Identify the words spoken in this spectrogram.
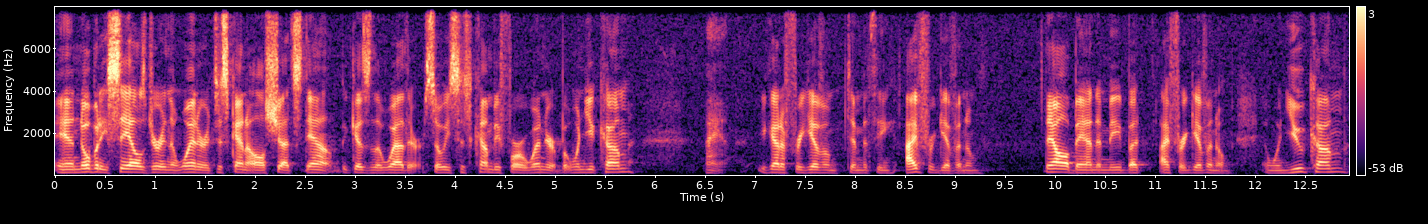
and nobody sails during the winter. It just kind of all shuts down because of the weather. So he says, Come before winter. But when you come, man, you got to forgive them, Timothy. I've forgiven them. They all abandoned me, but I've forgiven them. And when you come,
